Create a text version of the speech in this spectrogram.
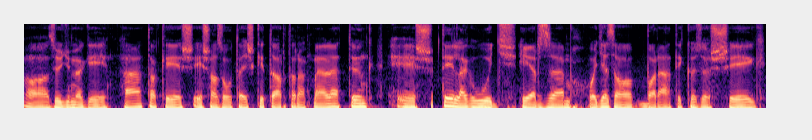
az ügy mögé álltak, és, és azóta is kitartanak mellettünk, és tényleg úgy érzem, hogy ez a baráti közösség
